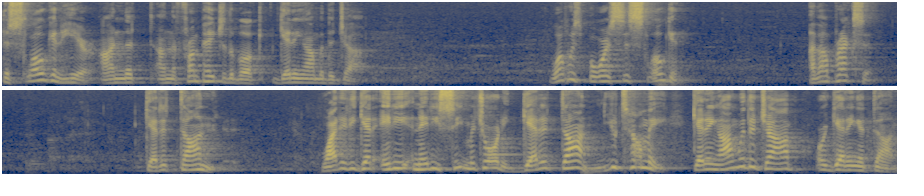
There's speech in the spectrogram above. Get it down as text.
The slogan here on the, on the front page of the book, getting on with the job. What was Boris's slogan about Brexit? Get it done. Why did he get 80, an 80 seat majority? Get it done. You tell me, getting on with the job or getting it done?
